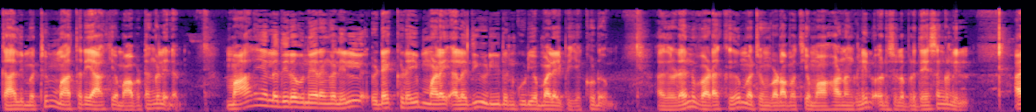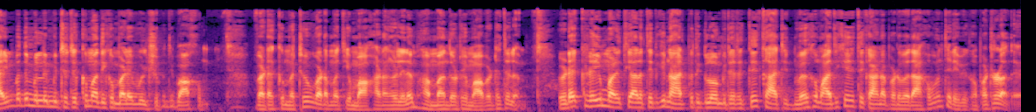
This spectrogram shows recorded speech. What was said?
காலி மற்றும் மாத்தரை ஆகிய மாவட்டங்களிலும். மாலை அல்லது இரவு நேரங்களில் இடைக்கிடை மழை அல்லது இடியுடன் கூடிய மழை பெய்யக்கூடும். அதுடன் வடக்கு மற்றும் வடமத்திய மாகாணங்களில் ஒரு சில பிரதேசங்களில் ஐம்பது மில்லிமீட்டருக்கும் அதிக மழை வீழ்ச்சி பதிவாகும். வடக்கு மற்றும் வடமத்திய மாகாணங்களிலும் ஹம்பாந்தோட்டை மாவட்டத்திலும் இடைக்கிடை மழைத்தியாலத்திற்கு நாற்பது கிலோமீட்டருக்கு காற்றின் வேகம் அதிகரித்து காணப்படுவதாகவும் தெரிவிக்கப்பட்டுள்ளது.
